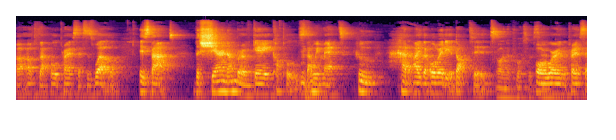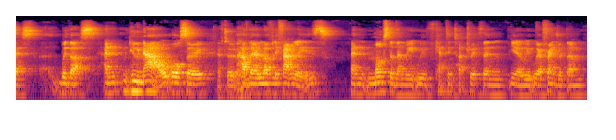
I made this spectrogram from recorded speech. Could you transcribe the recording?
uh, out of that whole process as well is that the sheer number of gay couples that we met who had either already adopted Or in the process. or were in the process uh, with us and who now also have have their lovely families and most of them we, we've kept in touch with and you know we, we're friends with them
